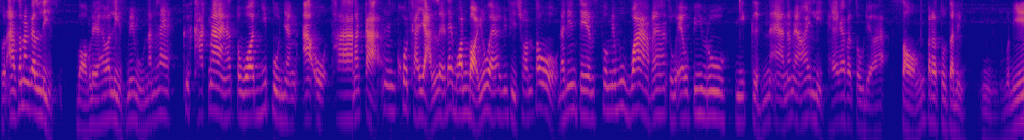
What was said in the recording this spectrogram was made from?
ส่วนอาร์เซนอลกับลีส บอกเลยครับว่าลีสไม่หมูนัดแรกคือคักมากนะตัวญี่ปุ่นอย่างอาโอทานากะโคตรขยันเลยได้บอลบ่อยด้วยวิฟิชอนโต้ดานิเอลเจมส์พวกนี้วูบวาบนะฮะจูเอลปีรูมีกึ่นอ่านั่นหมายให้ลีดแพ้แค่ประตูเดียวฮะสองประตูต่อหนึ่งวันนี้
